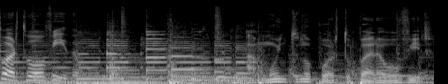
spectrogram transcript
Porto Ouvido. Há muito no Porto para ouvir.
